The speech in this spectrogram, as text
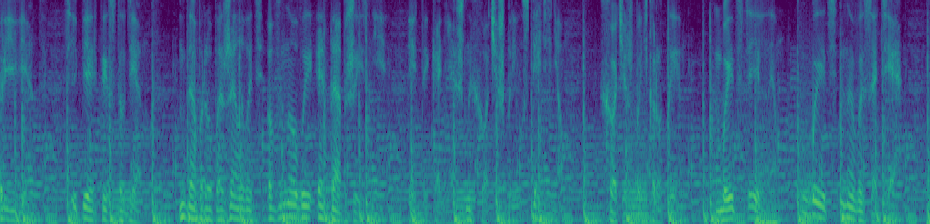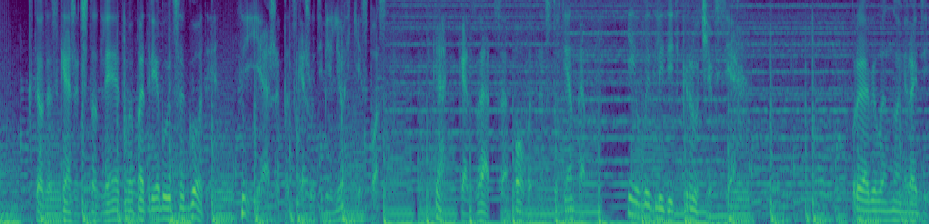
Привет! Теперь ты студент. Добро пожаловать в новый этап жизни. И ты, конечно, хочешь преуспеть в нем. Хочешь быть крутым, быть стильным, быть на высоте. Кто-то скажет, что для этого потребуются годы. Я же подскажу тебе легкий способ. Как казаться опытным студентом и выглядеть круче всех. Правило номер один.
